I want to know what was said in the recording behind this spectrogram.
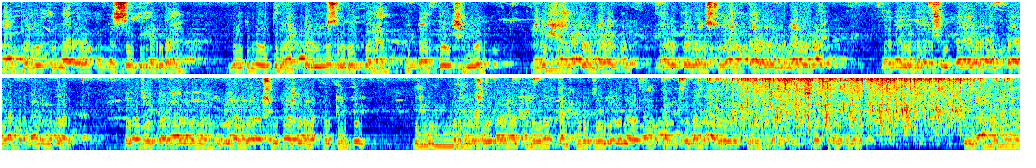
ಆ ಪವಿತ್ರವಾದ ಒಂದು ಮಸೀದಿಯನ್ನ ಇವತ್ತು ಉದ್ಘಾಟನೆಗೊಳಿಸೋದಕ್ಕೆ ನನ್ನ ಅಧ್ಯಕ್ಷರು ನನಗೆ ಆಜ್ಞೆ ಮಾಡಿದ್ರು. ನಾನು ಕೆಲವಷ್ಟು ವಾಗ್ದಾನವನ್ನು ಮಾಡಿದ್ದೆ. ನಾನು ಐದು ಲಕ್ಷ ರೂಪಾಯಿ ವಾಗ್ದಾನವನ್ನು ಮಾಡಿದ್ದೆ. ಬಹುತೇಕ ನಾನು ಏಳು ಲಕ್ಷ ರೂಪಾಯಿಯನ್ನು ಕೊಟ್ಟಿದ್ದೀನಿ ಇನ್ನು ಮೂರು ಲಕ್ಷ ರೂಪಾಯಿಯನ್ನು ಇವತ್ತೇ ಕೊಡ್ತೀನಿ ಅನ್ನೋ ಮಾತಾಡ್ತೀನಿ ನಾನು ಇವತ್ತು ಹೇಳ್ತೀನಿ. ಈಗಾಗಲೇ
